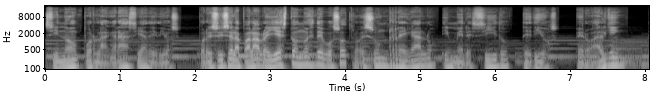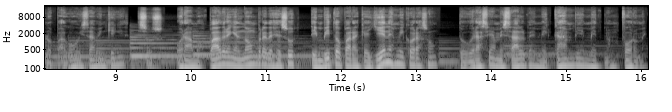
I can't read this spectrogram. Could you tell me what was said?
sino por la gracia de Dios. Por eso dice la palabra, y esto no es de vosotros, es un regalo inmerecido de Dios. Pero alguien lo pagó y ¿saben quién es? Jesús. Oramos, Padre, en el nombre de Jesús, te invito para que llenes mi corazón, tu gracia me salve, me cambie, me transforme.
